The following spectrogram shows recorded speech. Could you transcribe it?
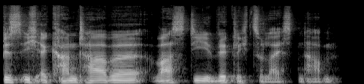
bis ich erkannt habe, was die wirklich zu leisten haben.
